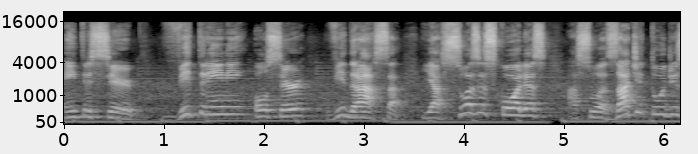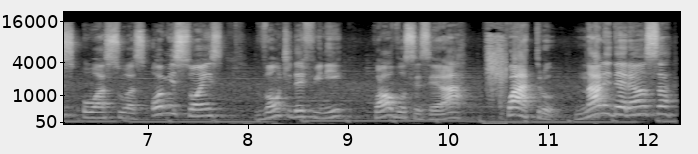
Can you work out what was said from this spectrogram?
entre ser vitrine ou ser vidraça. E as suas escolhas, as suas atitudes ou as suas omissões vão te definir qual você será. 4. Na liderança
